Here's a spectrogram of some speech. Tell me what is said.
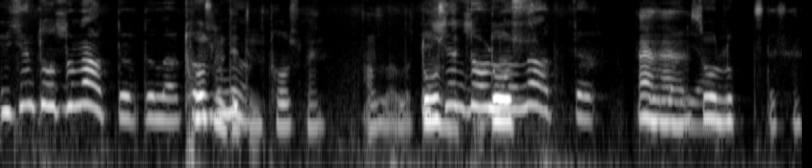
İşin tozunu attırdılar. Toz mu tozunu. dedim? Toz ben. Allah Allah. Doz İşin dedim. zorluğunu Doz. attır. He he. Zorluk istesen.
